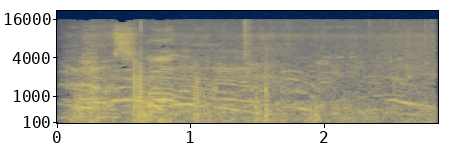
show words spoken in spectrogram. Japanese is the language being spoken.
楽しい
